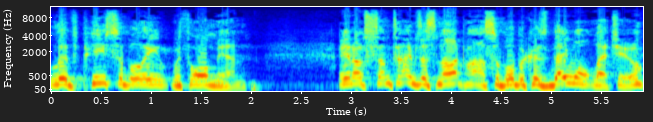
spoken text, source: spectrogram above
live peaceably with all men. You know, sometimes it's not possible because they won't let you,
